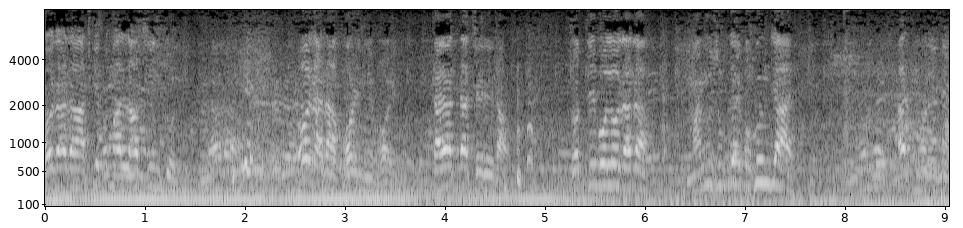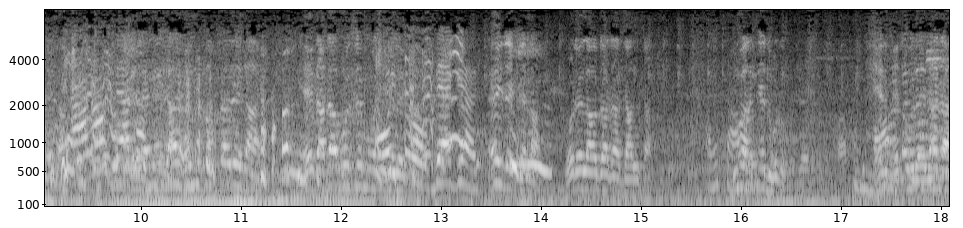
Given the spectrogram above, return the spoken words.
ও দাদা আজকে তোমার লাস্ট সিন চলছে। ও দাদা ভয় নেই ভয় নেই। টায়ারটা ছেড়ে দাও। সত্যি বলো দাদা মানুষ উপরে কখন যায়? আর মরে গেলে যায়। হেলিকপ্টারে যায়। এই দাদা বলছে মরে গেলে। এই দেখে নাও ধরে নাও দাদা জালটা। দু হাতে ধরো। এর ভেতরে দাদা।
